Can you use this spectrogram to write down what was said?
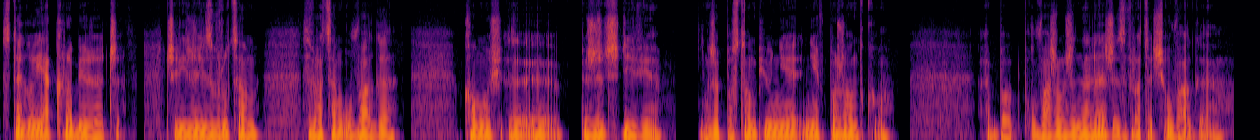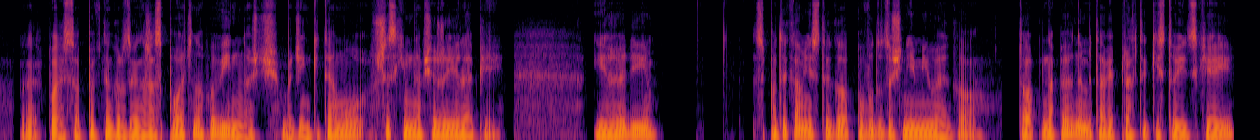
z tego, jak robię rzeczy. Czyli jeżeli zwrócam, zwracam uwagę komuś życzliwie, że postąpił nie, nie w porządku, bo uważam, że należy zwracać uwagę, bo jest to pewnego rodzaju nasza społeczna powinność, bo dzięki temu wszystkim nam się żyje lepiej. Jeżeli spotyka mnie z tego powodu coś niemiłego, to na pewnym etapie praktyki stoickiej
